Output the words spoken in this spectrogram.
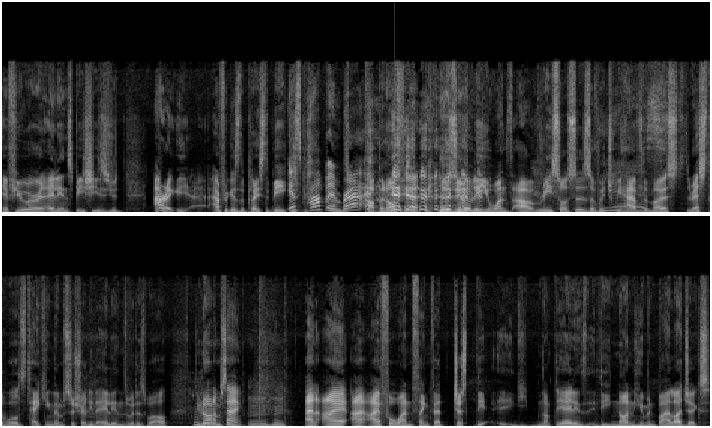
if you were an alien species, you'd. Africa's the place to be. It's popping, bruh. popping off here. Presumably, you want our resources, of which we have the most. The rest of the world's taking them, so surely the aliens would as well. You know what I'm saying? Mm-hmm. And I, I, I, for one, think that just the, uh, not the aliens, the, the non-human biologics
